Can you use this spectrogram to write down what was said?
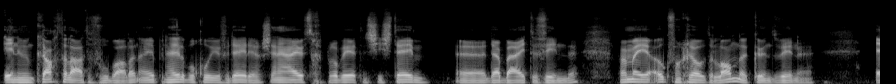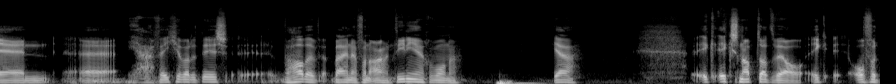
in hun kracht te laten voetballen. En je hebt een heleboel goede verdedigers. En hij heeft geprobeerd een systeem daarbij te vinden. Waarmee je ook van grote landen kunt winnen. En uh, ja, weet je wat het is? We hadden bijna van Argentinië gewonnen. Ja. Ik, ik snap dat wel. Ik, of het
